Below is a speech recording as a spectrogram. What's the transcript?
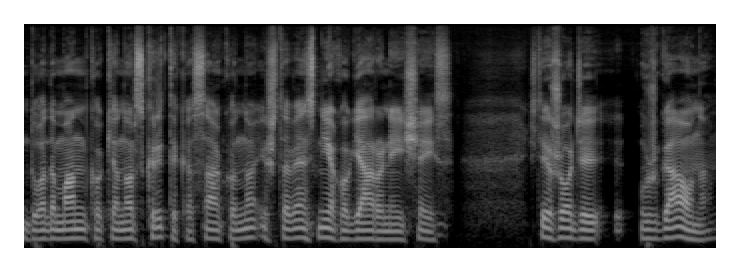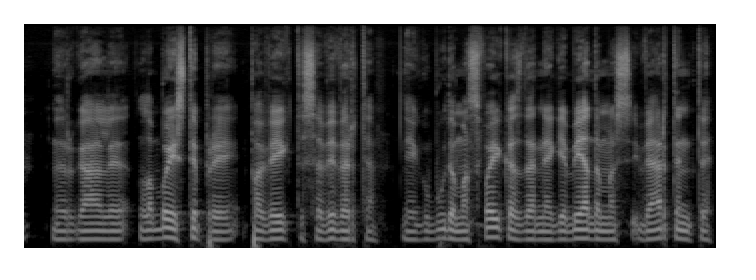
duoda man kokią nors kritiką, sako, nu, iš tavęs nieko gero neišeis. Šitie žodžiai užgauna ir gali labai stipriai paveikti savivertę. Jeigu būdamas vaikas, dar negebėdamas įvertinti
